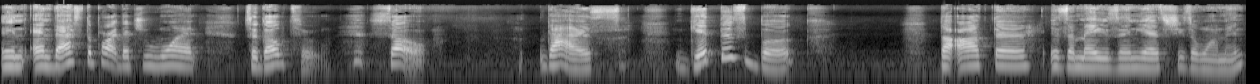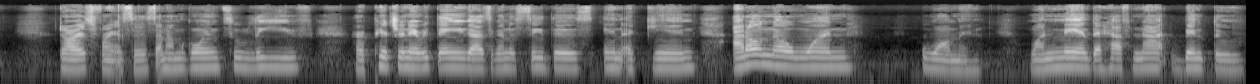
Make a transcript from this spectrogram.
And and that's the part that you want to go to. So, guys, get this book. The author is amazing. Yes, she's a woman. Doris Francis, and I'm going to leave her picture and everything. You guys are going to see this. And again, I don't know one woman, one man that have not been through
